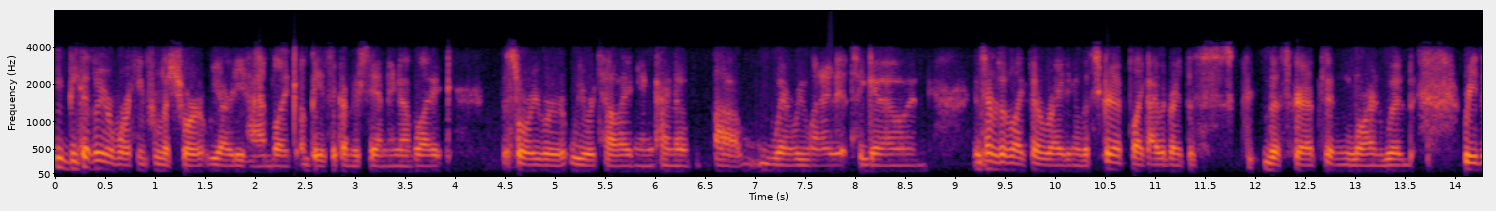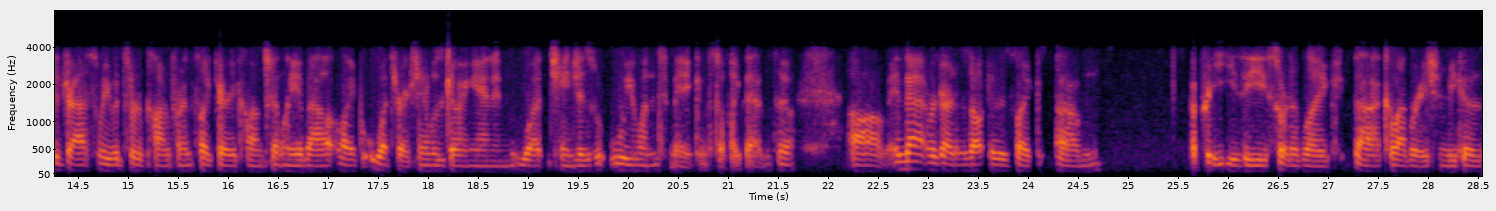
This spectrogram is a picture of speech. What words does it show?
because we were working from the short, we already had like a basic understanding of like the story we were, we were telling and kind of um, where we wanted it to go and in terms of like the writing of the script, like I would write the the script and Lauren would read the drafts. And we would sort of conference like very constantly about like what direction it was going in and what changes we wanted to make and stuff like that. And so, um, in that regard, it was it was like um, a pretty easy sort of like uh, collaboration because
